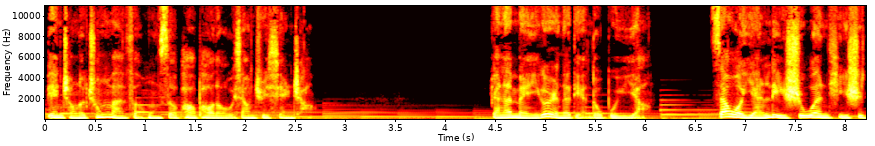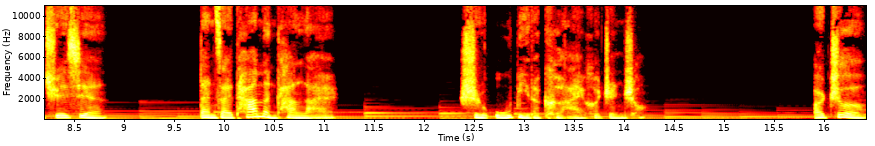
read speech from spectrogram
变成了充满粉红色泡泡的偶像剧现场。原来每一个人的点都不一样，在我眼里是问题是缺陷，但在他们看来是无比的可爱和真诚。而这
